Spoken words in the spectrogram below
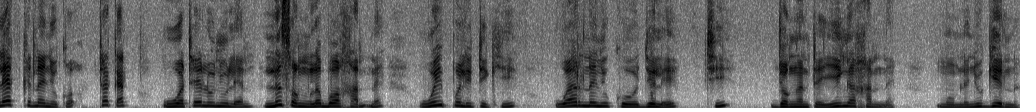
lekk nañu ko takat wote lu ñu leen leçon la boo xam ne way politique yi war nañu ko jëlee ci jongante yi nga xam ne moom la ñu génn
